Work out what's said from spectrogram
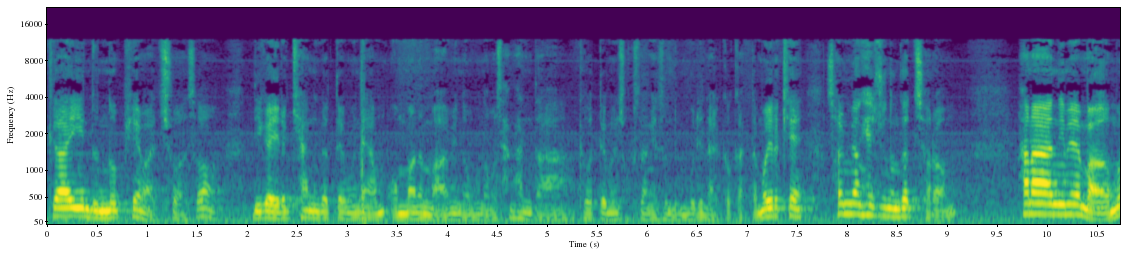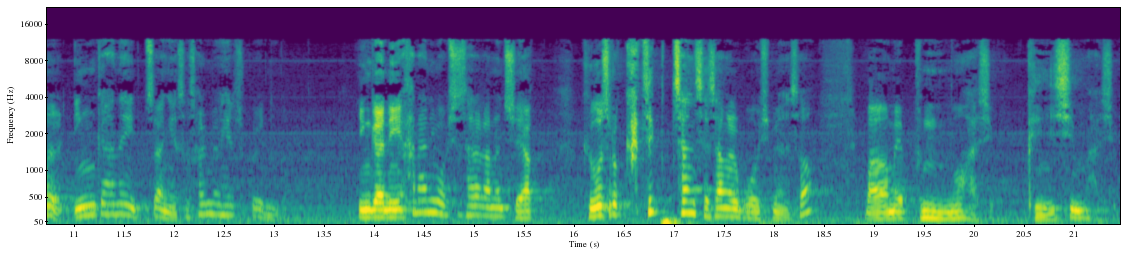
그 아이 눈높이에 맞추어서 네가 이렇게 하는 것 때문에 엄마는 마음이 너무너무 상한다. 그것 때문에 속상해서 눈물이 날 것 같다. 뭐 이렇게 설명해 주는 것처럼 하나님의 마음을 인간의 입장에서 설명해 주고 있는 겁니다. 인간이 하나님 없이 살아가는 죄악 그것으로 가득 찬 세상을 보시면서 마음에 분노하시고 근심하시고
